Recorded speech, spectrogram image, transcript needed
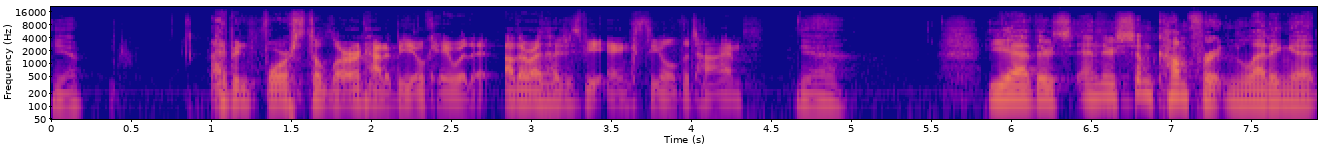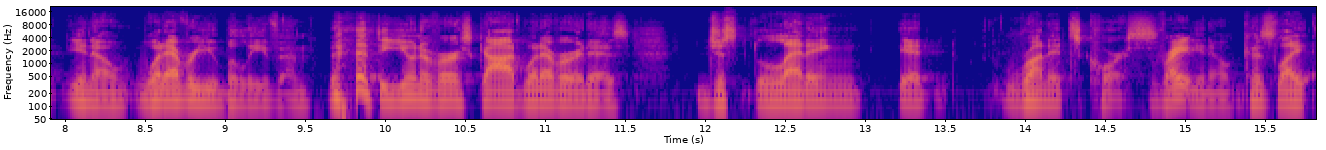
Yeah. I've been forced to learn how to be okay with it. Otherwise, I'd just be angsty all the time. Yeah. Yeah, there's and there's some comfort in letting it, you know, whatever you believe in, the universe, God, whatever it is, just letting it run its course. Right. You know, because like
